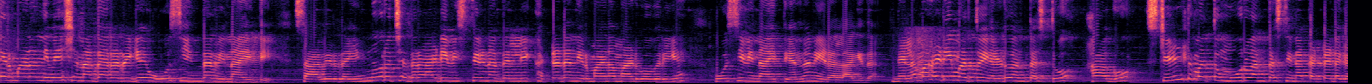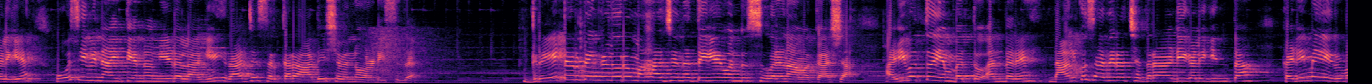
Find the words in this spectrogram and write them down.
ನಿರ್ಮಾಣ ನಿವೇಶನದಾರರಿಗೆ ಓಸಿಯಿಂದ ವಿನಾಯಿತಿ. ಸಾವಿರದ ಇನ್ನೂರು ಚದರ ಅಡಿ ವಿಸ್ತೀರ್ಣದಲ್ಲಿ ಕಟ್ಟಡ ನಿರ್ಮಾಣ ಮಾಡುವವರಿಗೆ ಓಸಿ ವಿನಾಯಿತಿಯನ್ನು ನೀಡಲಾಗಿದೆ. ನೆಲಮಹಡಿ ಮತ್ತು ಎರಡು ಅಂತಸ್ತು ಹಾಗೂ ಸ್ಟಿಲ್ಟ್ ಮತ್ತು ಮೂರು ಅಂತಸ್ತಿನ ಕಟ್ಟಡಗಳಿಗೆ ಓಸಿ ವಿನಾಯಿತಿಯನ್ನು ನೀಡಲಾಗಿ ರಾಜ್ಯ ಸರ್ಕಾರ ಆದೇಶವನ್ನು ಹೊರಡಿಸಿದೆ. ಗ್ರೇಟರ್ ಬೆಂಗಳೂರು ಮಹಾಜನತೆಗೆ ಒಂದು ಸುವರ್ಣ ಅವಕಾಶ ಐವತ್ತು ಎಂಬತ್ತು ಅಂದರೆ ನಾಲ್ಕು ಸಾವಿರ ಚದರ ಅಡಿಗಳಿಗಿಂತ ಕಡಿಮೆ ಇರುವ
